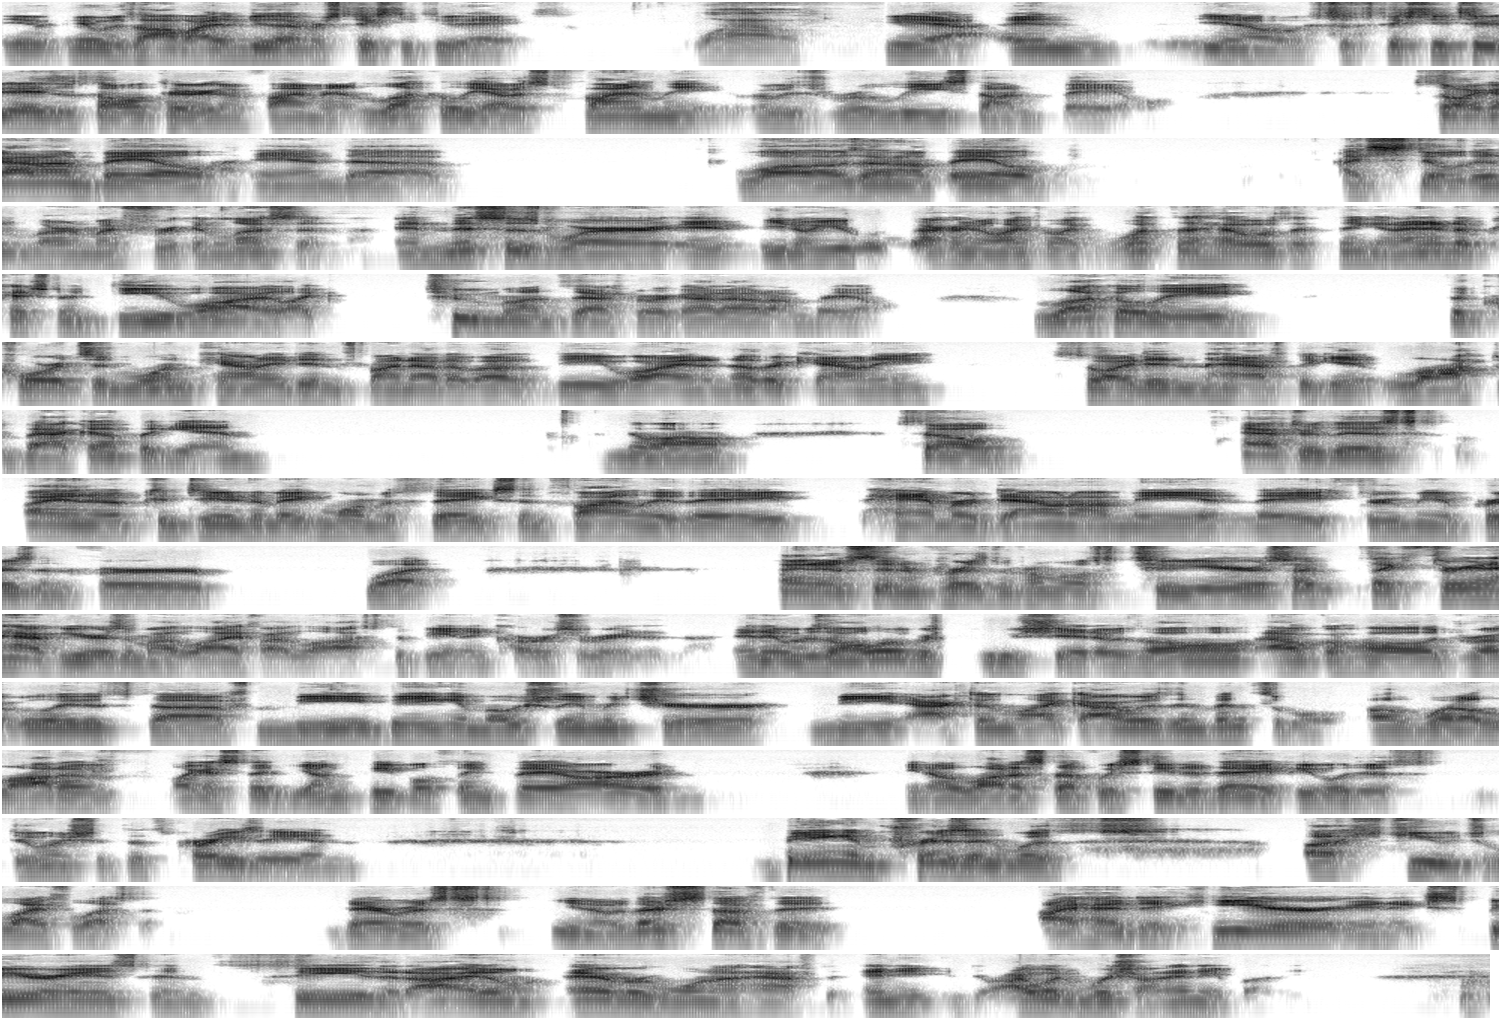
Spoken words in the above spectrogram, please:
it, it was awful. I didn't do that for 62 days. Wow. Yeah, and you know, so 62 days of solitary confinement. Luckily, I was finally I was released on bail. So I got on bail, and uh, while I was out on bail, I still didn't learn my freaking lesson. And this is where it, you know, you look back on your life like, what the hell was I thinking? I ended up catching a DUI like two months after I got out on bail. Luckily, the courts in one county didn't find out about a DUI in another county, so I didn't have to get locked back up again. No, so after this, I ended up continuing to make more mistakes, and finally they hammered down on me and they threw me in prison for what I ended up sitting in prison for almost two years. So like three and a half years of my life I lost to being incarcerated. And it was all over shit. It was all alcohol, drug related stuff, me being emotionally immature, me acting like I was invincible of what a lot of, like I said, young people think they are. And, you know, a lot of stuff we see today, people just doing shit that's crazy. And being in prison was a huge life lesson. There was, you know, there's stuff that I had to hear and experience and see that I don't ever want to have to any I wouldn't wish on anybody.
